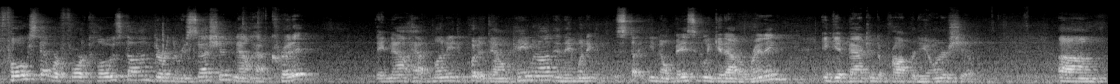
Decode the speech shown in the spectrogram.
Folks that were foreclosed on during the recession now have credit, they now have money to put a down payment on, and they want to, you know, basically get out of renting and get back into property ownership. Um,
